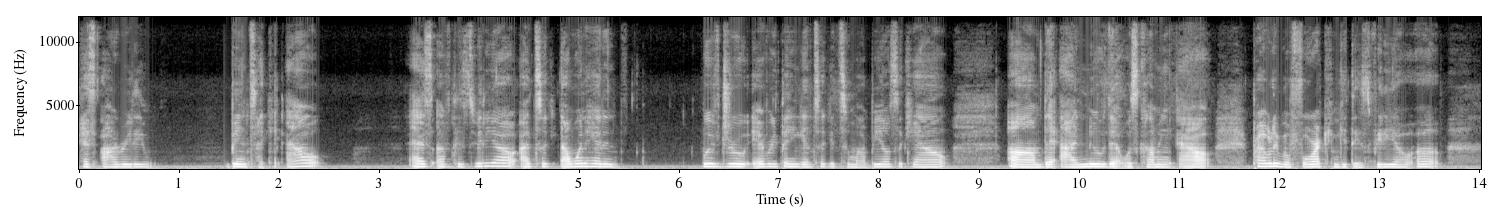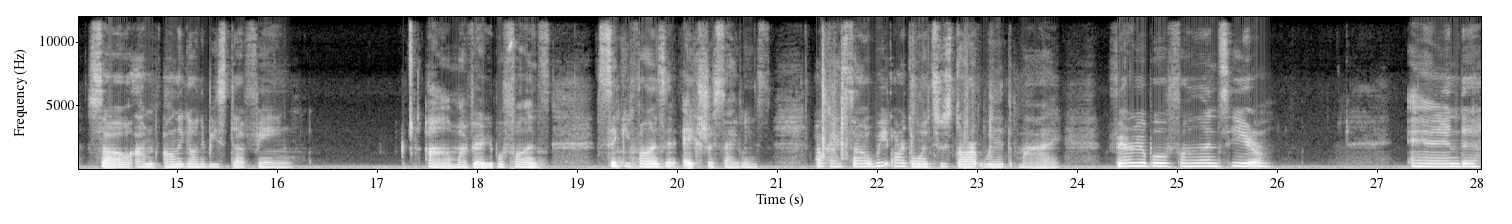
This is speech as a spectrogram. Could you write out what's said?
has already been taken out as of this video. I took I went ahead and withdrew everything and took it to my bills account um that I knew that was coming out probably before I can get this video up. So I'm only going to be stuffing um, my variable funds sinking funds and extra savings. Okay, so we are going to start with my variable funds here. And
